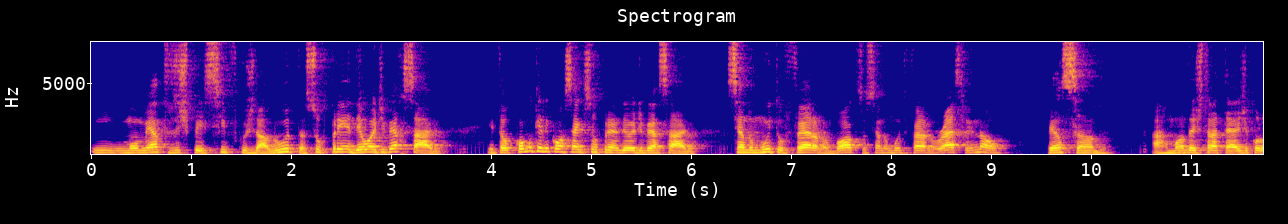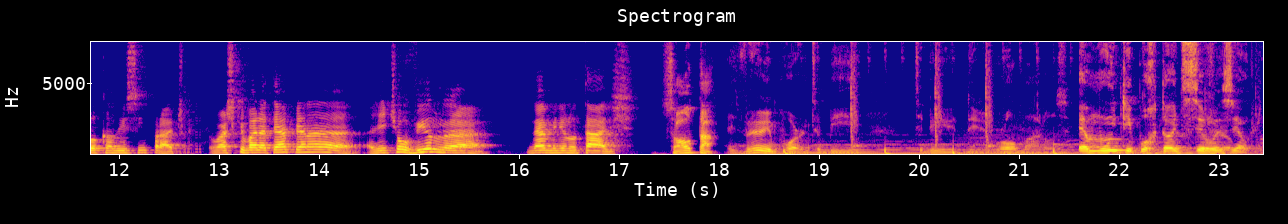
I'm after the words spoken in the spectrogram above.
em momentos específicos da luta, surpreender o adversário. Então, como que ele consegue surpreender o adversário? Sendo muito fera no boxe ou sendo muito fera no wrestling? Não. Pensando, armando a estratégia e colocando isso em prática. Eu acho que vale até a pena a gente ouvi-lo, né, né, menino Thales? Solta! É muito importante ser um exemplo.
